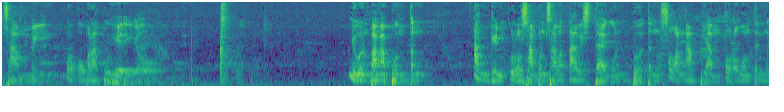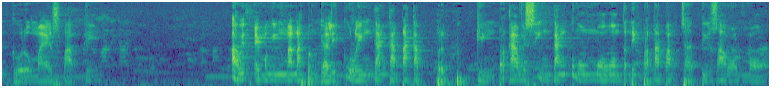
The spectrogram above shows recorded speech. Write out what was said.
pangaksami Koko Prabu Hirya. Nyuwun pangapunten Anggen kula sampun sawetawis dangun boten sowan ngabiyantara wonten negara Maespati. Awit emenging manah penggalih kula ingkang kathah kabrebeging perkawis ingkang tumama wonten ing pertapan Jati Sarana.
